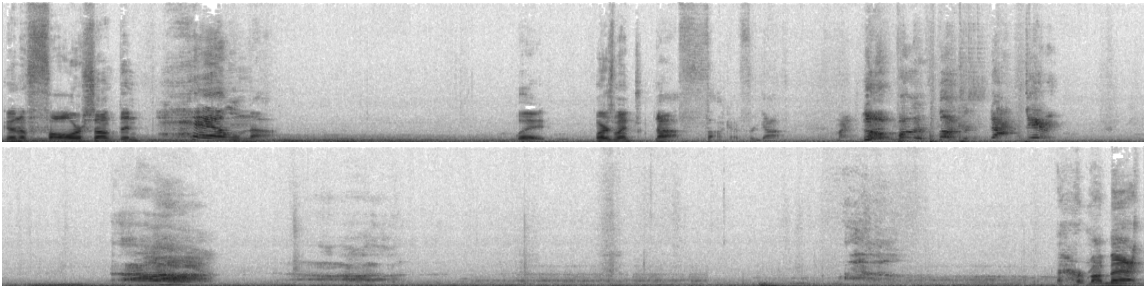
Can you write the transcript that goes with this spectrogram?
gonna fall or something? Hell nah. Wait, where's my? Nah, fuck, I forgot. My oh motherfucker! Stop, damn it! Ah! Ah! I hurt my back.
